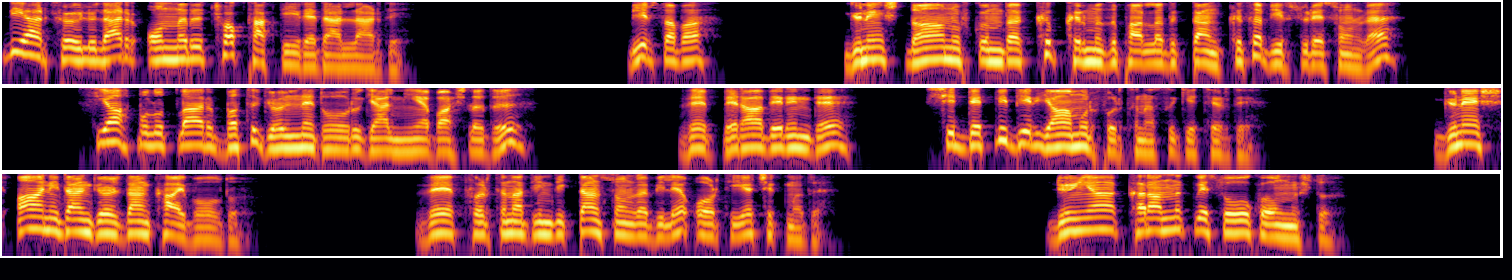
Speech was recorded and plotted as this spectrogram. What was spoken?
diğer köylüler onları çok takdir ederlerdi. Bir sabah, güneş dağın ufkunda kıpkırmızı parladıktan kısa bir süre sonra, siyah bulutlar batı gölüne doğru gelmeye başladı ve beraberinde şiddetli bir yağmur fırtınası getirdi. Güneş aniden gözden kayboldu ve fırtına dindikten sonra bile ortaya çıkmadı. Dünya karanlık ve soğuk olmuştu.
